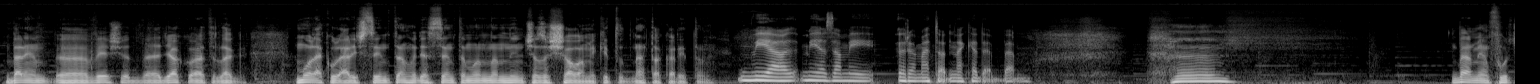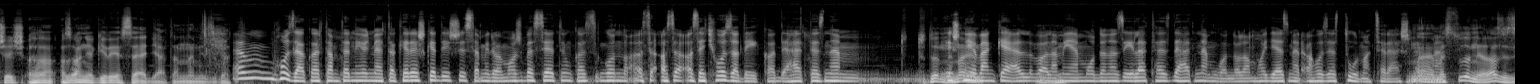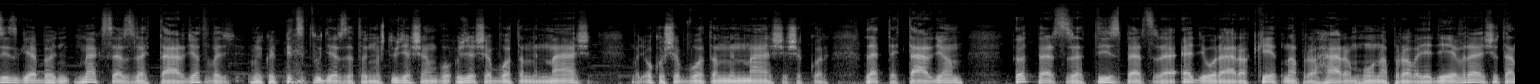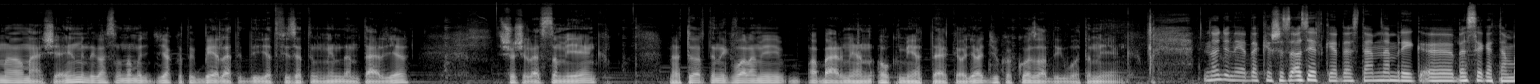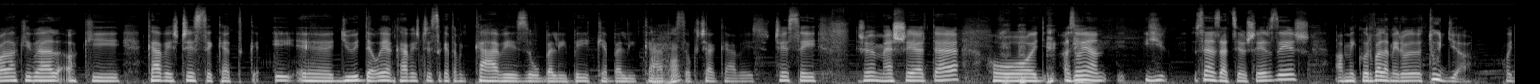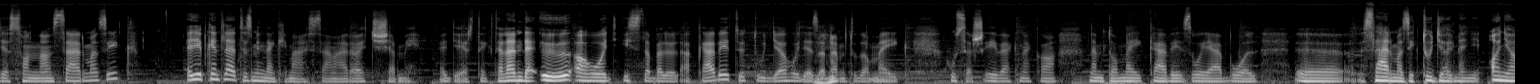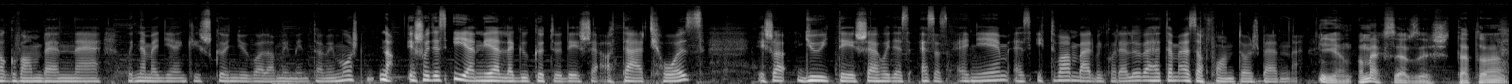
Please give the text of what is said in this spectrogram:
belém vésődve gyakorlatilag molekuláris szinten, hogy ezt szerintem onnan nincs az a sav, ami ki tudná takarítani. Mi, a, mi az, ami örömet ad neked ebben? Hmm bármilyen furcsa is, az anyagi része egyáltalán nem izgat. Hozzá akartam tenni, hogy mert a kereskedés része, amiről most beszéltünk, az, gondol, az, az, az egy hozadéka, de hát ez nem, Tudod, és nagyon... nyilván kell mhm. valamilyen módon az élethez, de hát nem gondolom, hogy ez, mert ahhoz ez túl macerás Nem, ezt tudod, az az izgi ebben, hogy megszerzel egy tárgyat, vagy amikor egy picit úgy érzed, hogy most ügyesen, ügyesebb voltam, mint más, vagy okosabb voltam, mint más, és akkor lett egy tárgyam, 5 percre, 10 percre, egy órára, két napra, három hónapra, vagy egy évre, és utána a másik. Én mindig azt mondom, hogy gyakorlatilag bérleti díjat fizetünk minden tárgyért. Sose lesz a miénk, mert történik valami, a bármilyen ok miatt el kell, hogy adjuk, akkor az addig volt a miénk. Nagyon érdekes, ez azért kérdeztem, nemrég ö, beszélgettem valakivel, aki kávés csészéket ö, gyűjt, de olyan kávés csészéket, amik kávézóbeli, békebeli kávézók, csak kávés csészéi, és ő mesélte, hogy az olyan szenzációs érzés, amikor valamiről tudja, hogy ez honnan származik. Egyébként lehet ez mindenki más számára egy semmi egy értéktelen, de ő, ahogy iszta belőle a kávét, ő tudja, hogy ez a mhm. nem tudom melyik 20-as éveknek a nem tudom melyik kávézójából ö, származik, tudja, hogy mennyi anyag van benne, hogy nem egy ilyen kis könnyű valami, mint ami most. Na, és hogy ez ilyen jellegű kötődése a tárgyhoz, és a gyűjtése, hogy ez, ez az enyém, ez itt van, bármikor elővehetem, ez a fontos benne. Igen, a megszerzés. Tehát a,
